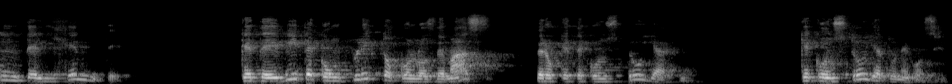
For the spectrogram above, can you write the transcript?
inteligente que te evite conflicto con los demás, pero que te construya a ti, que construya tu negocio.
